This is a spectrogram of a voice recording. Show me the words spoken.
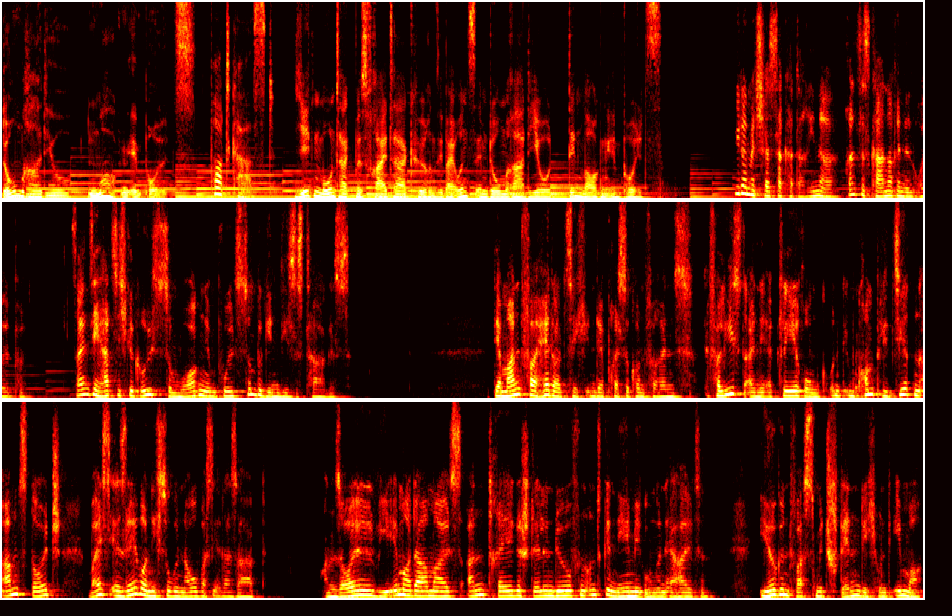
Domradio Morgenimpuls. Podcast. Jeden Montag bis Freitag hören Sie bei uns im Domradio den Morgenimpuls. Wieder mit Schwester Katharina, Franziskanerin in Olpe. Seien Sie herzlich gegrüßt zum Morgenimpuls zum Beginn dieses Tages. Der Mann verheddert sich in der Pressekonferenz. Er verliest eine Erklärung und im komplizierten Amtsdeutsch weiß er selber nicht so genau, was er da sagt. Man soll, wie immer damals, Anträge stellen dürfen und Genehmigungen erhalten. Irgendwas mit ständig und immer.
